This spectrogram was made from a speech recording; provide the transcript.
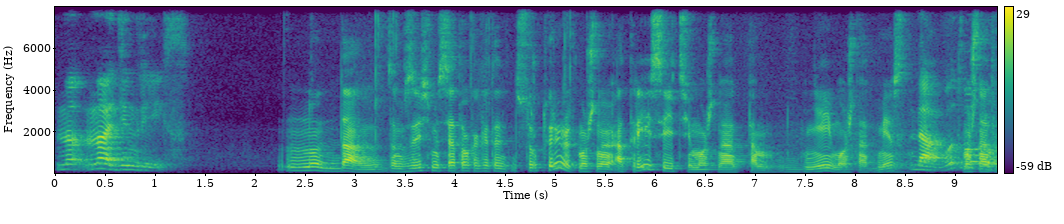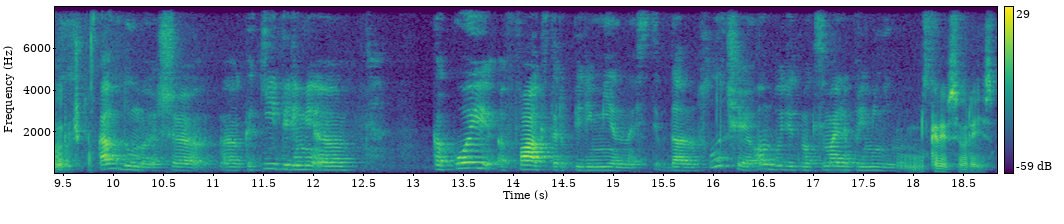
на, на один рейс. Ну да, там, в зависимости от того, как это структурировать, можно от рейса идти, можно от там, дней, можно от мест. Да, вот Можно от вопрос. выручки. Как думаешь, э, э, какие переме- э, какой фактор переменности в данном случае он будет максимально применимым? Скорее всего, рейс.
